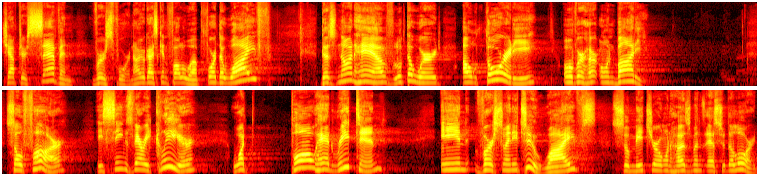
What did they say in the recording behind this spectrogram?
chapter 7 verse 4. Now you guys can follow up. For the wife does not have, look the word, authority over her own body. So far, it seems very clear what Paul had written in verse 22 Wives, submit your own husbands as to the Lord.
